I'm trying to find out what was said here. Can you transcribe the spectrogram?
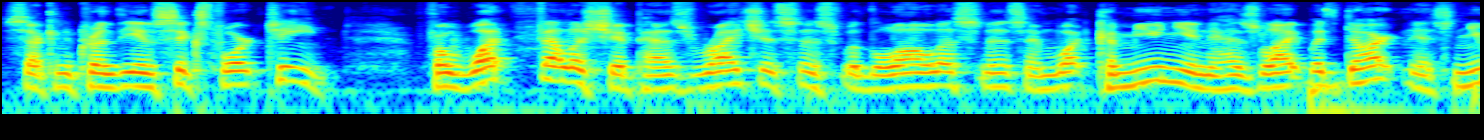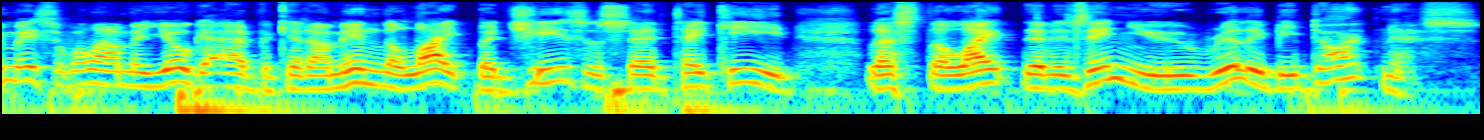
2 Corinthians 6:14 For what fellowship has righteousness with lawlessness and what communion has light with darkness? And you may say, well, I'm a yoga advocate. I'm in the light. But Jesus said, take heed lest the light that is in you really be darkness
